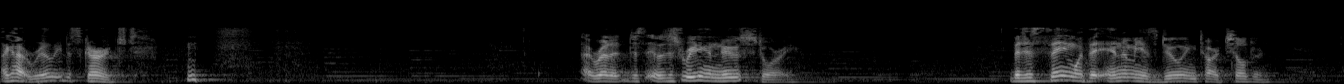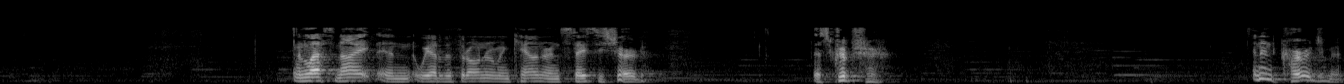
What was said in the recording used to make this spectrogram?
I got really discouraged. I read it just, it was just reading a news story. But just seeing what the enemy is doing to our children. And last night, and we had the throne room encounter, and Stacy shared a scripture, an encouragement.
